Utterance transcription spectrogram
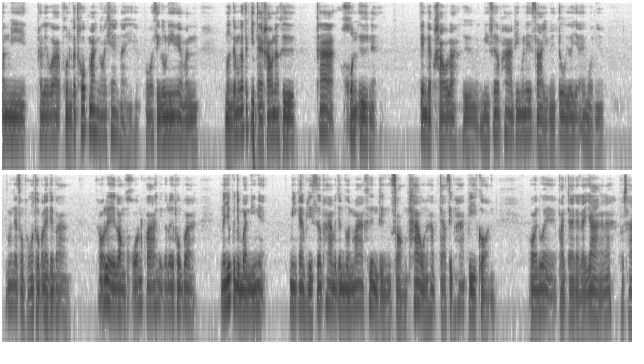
มันมีเขาเรียกว่าผลกระทบมากน้อยแค่ไหนครับเพราะว่าสิ่งตรงนี้เนี่ยมัน เหมือนกับมันก็สะกิดใจเขานะคือ ถ้าคนอื่นเนี่ย เป็นแบบเขาล่ะ คือมีเสื้อผ้าที่ไม่ได้ใส่อยู่ในตู้เยอะแยะไปหมดเนี่ยมันจะส่งผลกระทบอะไรได้บ้าง เขาเลยลองค้นคว้าหรือก็เลยพบว่าในยุคปัจจุบันนี้เนี่ยมีการผลิตเสื้อผ้าเป็นจำนวนมากขึ้นถึง 2 เท่านะครับ จาก 15 ปีก่อนเพราะด้วยปัจจัยหลาย ๆ อย่างนะประชา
